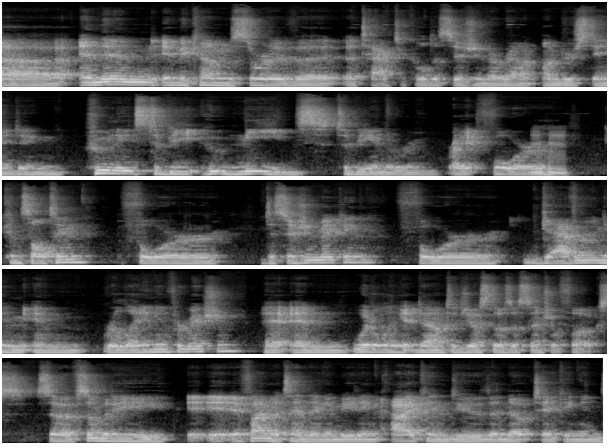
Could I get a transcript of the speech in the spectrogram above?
uh, and then it becomes sort of a, a, tactical decision around understanding who needs to be who needs to be in the room, right? For mm-hmm. consulting, for decision making, for gathering and, and relaying information, and, and, whittling it down to just those essential folks. So if somebody, if I'm attending a meeting, I can do the note taking and,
